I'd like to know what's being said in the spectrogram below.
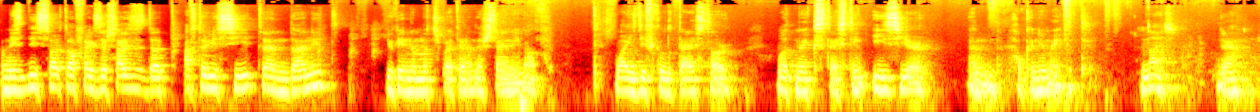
And it's these sort of exercises that after you see it and done it, you gain a much better understanding of why it's difficult to test or what makes testing easier and how can you make it. Nice. Yeah,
